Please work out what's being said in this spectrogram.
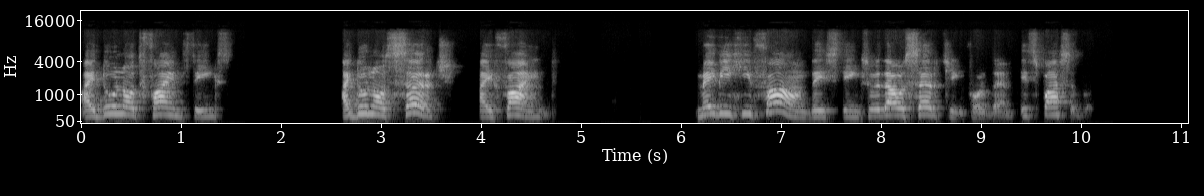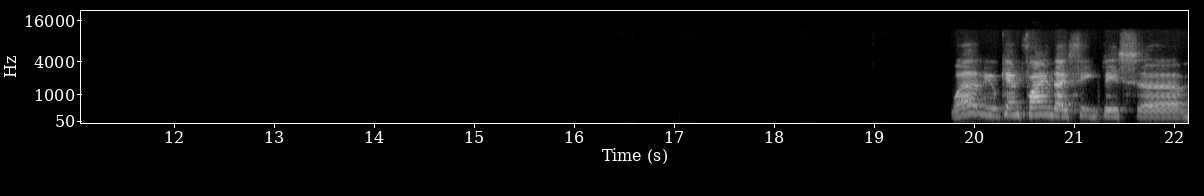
I do not find things. I do not search, I find. Maybe he found these things without searching for them. It's possible. Well, you can find, I think, this, uh,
